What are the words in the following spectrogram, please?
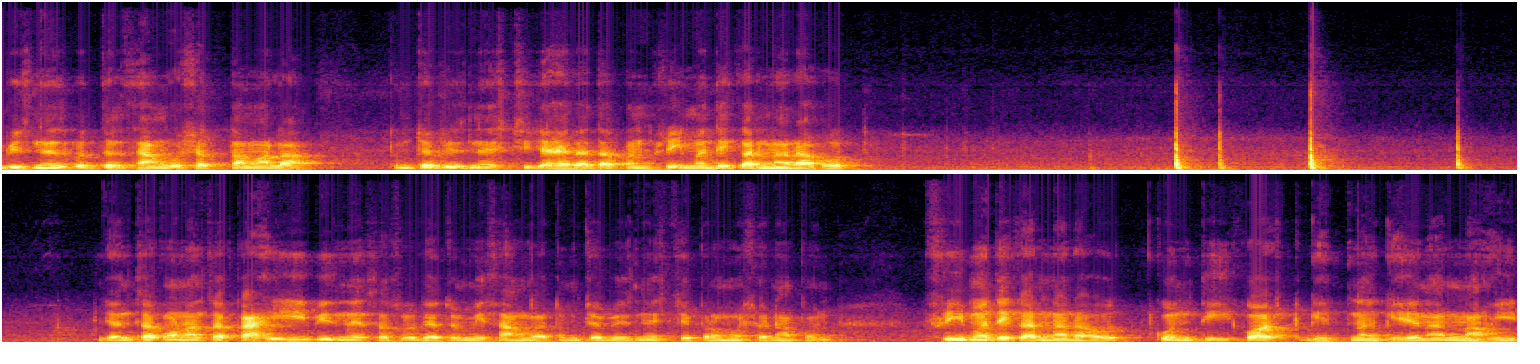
बिझनेसबद्दल सांगू शकता मला? तुमच्या बिझनेसची जाहिरात आपण फ्रीमध्ये करणार आहोत. ज्यांचा कोणाचा काहीही बिझनेस असू द्या तुम्ही सांगा तुमच्या बिझनेसचे प्रमोशन आपण फ्रीमध्ये करणार आहोत. कोणतीही कॉस्ट घेतणं घेणार नाहीत.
